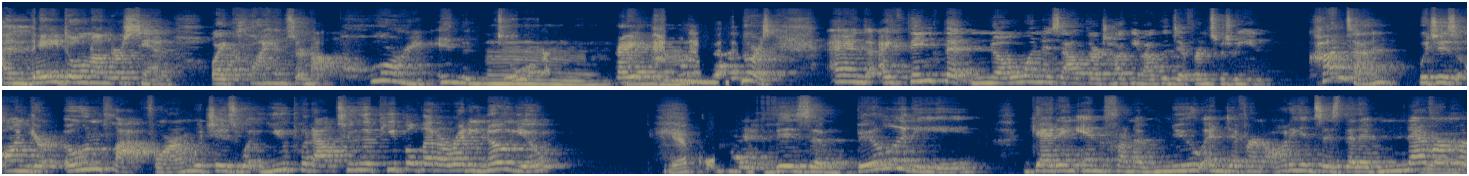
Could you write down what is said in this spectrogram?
And they don't understand why clients are not pouring in the door, mm, right? Mm-hmm. the doors. And I think that no one is out there talking about the difference between content, which is on your own platform, which is what you put out to the people that already know you, Yep. And visibility, getting in front of new and different audiences that have never yes. heard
